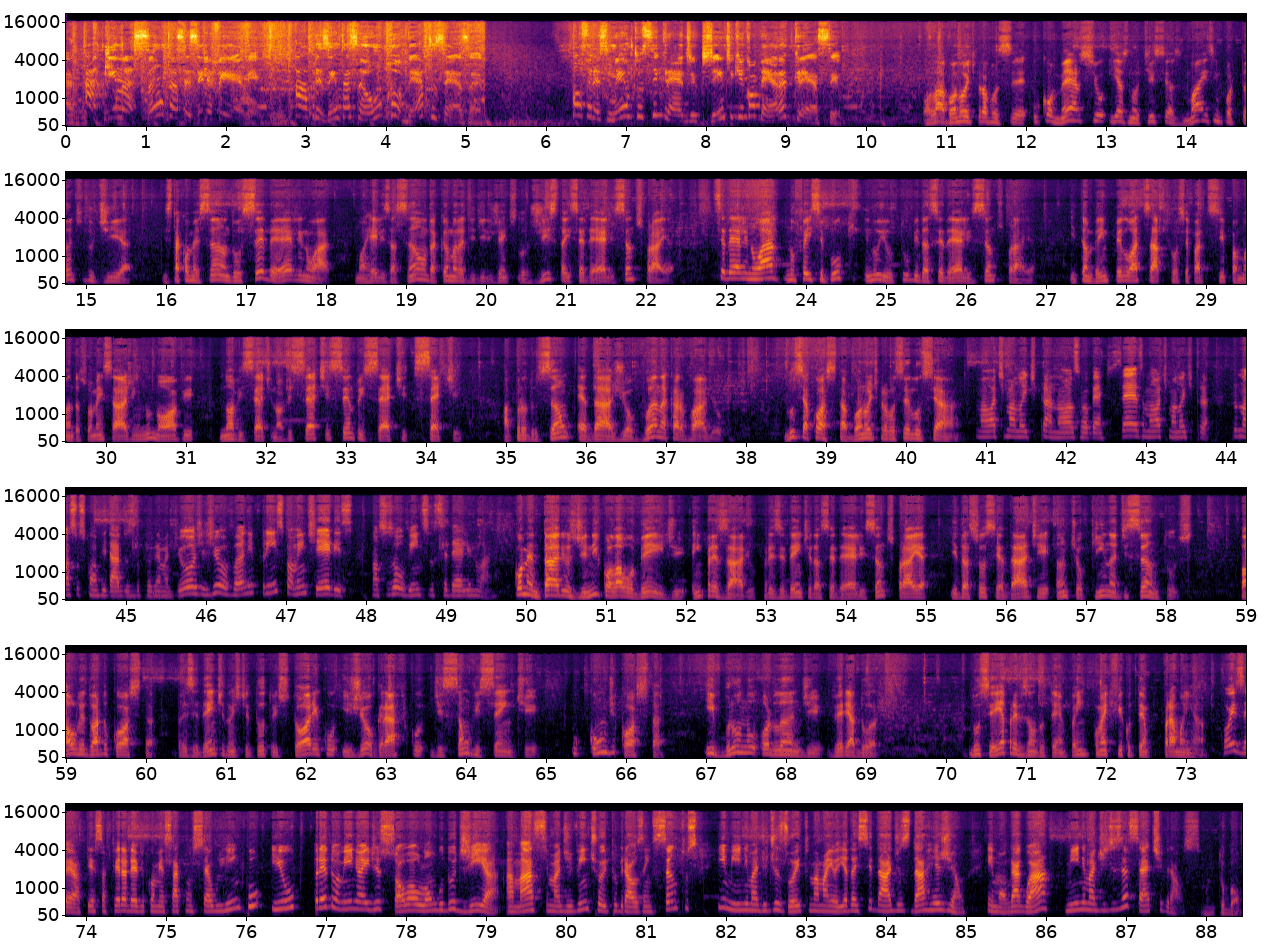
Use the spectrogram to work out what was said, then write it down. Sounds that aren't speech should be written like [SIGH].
ar, aqui na Santa Cecília FM. A apresentação Roberto César. Oferecimento Sicredi, gente que coopera cresce. Olá, boa noite para você. O comércio e as notícias mais importantes do dia. Está começando o CDL no ar, uma realização da Câmara de Dirigentes Logista e CDL Santos Praia. CDL no ar no Facebook e no YouTube da CDL Santos Praia e também pelo WhatsApp. Se você participa, manda sua mensagem no 99797 1077. A produção é da Giovana Carvalho. Lúcia Costa, boa noite para você, Lúcia. Uma ótima noite para nós, Roberto César, uma ótima noite para os nossos convidados do programa de hoje, Giovana, e principalmente eles, nossos ouvintes do CDL no ar. Comentários de Nicolau Obeide, empresário, presidente da CDL Santos Praia e da Sociedade Antioquina de Santos. Paulo Eduardo Costa, presidente do Instituto Histórico e Geográfico de São Vicente. O Conde Costa. E Bruno Orlandi, vereador. Lúcia, e a previsão do tempo, hein? Como é que fica o tempo para amanhã? Pois é, a terça-feira deve começar com céu limpo e o predomínio aí de sol ao longo do dia. A máxima de 28 graus em Santos e mínima de 18 na maioria das cidades da região. Em Mongaguá, mínima de 17 graus. Muito bom.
